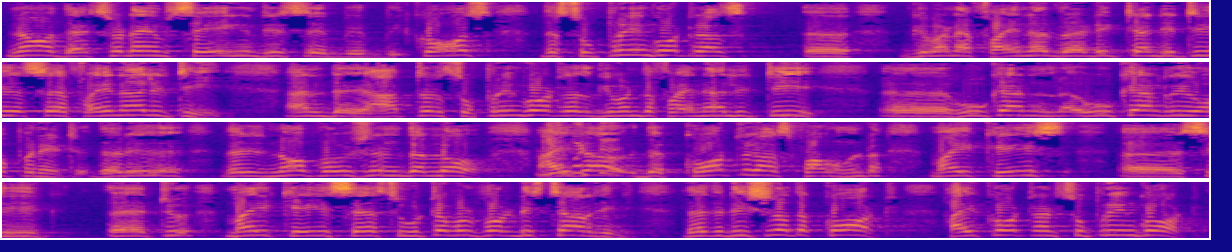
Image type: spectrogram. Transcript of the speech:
No, that's what I am saying. This uh, because the Supreme Court has. Uh, given a final verdict and it is a finality. And uh, after Supreme Court has given the finality uh, who can who can reopen it? There is there is no provision in the law. I but have the court has found my case uh, see uh, to my case as suitable for discharging. That's the decision of the court, High Court and Supreme Court.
